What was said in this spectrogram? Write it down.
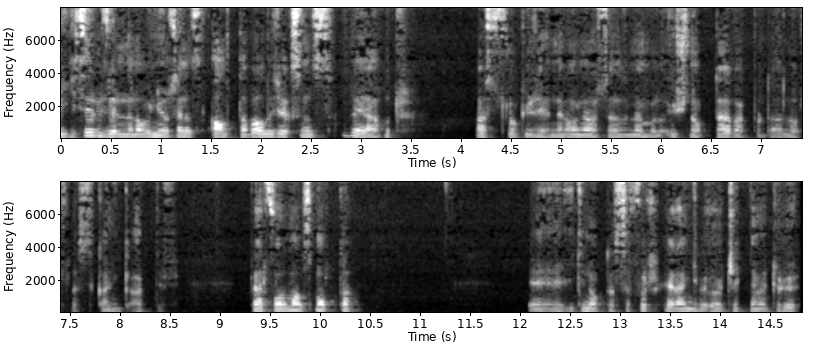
Bilgisayar üzerinden oynuyorsanız alt taba alacaksınız. Veyahut Astrok üzerinden oynarsanız ben burada 3 nokta bak burada Lossless Scaling aktif. Performans modda 2.0 e, herhangi bir ölçekleme türü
